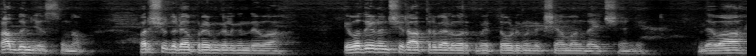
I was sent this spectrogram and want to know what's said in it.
ప్రార్థన చేస్తున్నాం. పరిశుద్ధుడా ప్రేమ కలిగిన దేవా ఉదయం నుంచి రాత్రి వేళ వరకు మీరు తోడుగుండి క్షేమాన్ని దయచేయండి. దేవా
